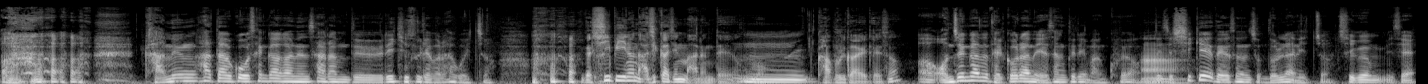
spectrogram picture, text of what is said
가능하다고 생각하는 사람들이 기술 개발을 하고 있죠. 그러니까 시비는 아직까지는 많은데요. 뭐 음, 가불가에 대해서 어, 언젠가는 될 거라는 예상들이 많고요. 근데 아. 이제 시기에 대해서는 좀 논란이 있죠. 지금 이제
